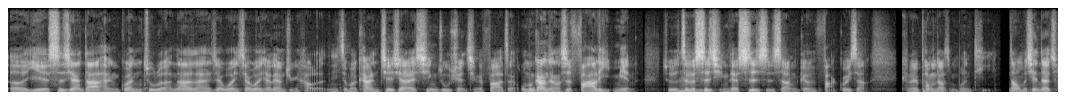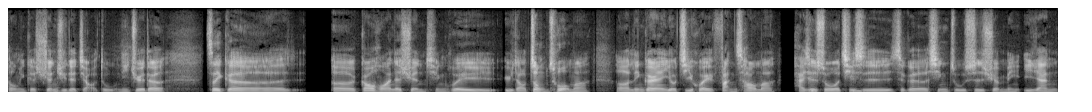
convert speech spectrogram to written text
呃也是现在大家很关注了。那来再问一下问一下亮君好了，你怎么看接下来新竹选情的发展？我们刚刚讲的是法里面，就是这个事情在事实上跟法规上可能会碰到什么问题？那我们现在从一个选举的角度，你觉得这个？呃，高虹安的选情会遇到重挫吗？呃，林耕仁有机会反超吗？还是说，其实这个新竹市选民依然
